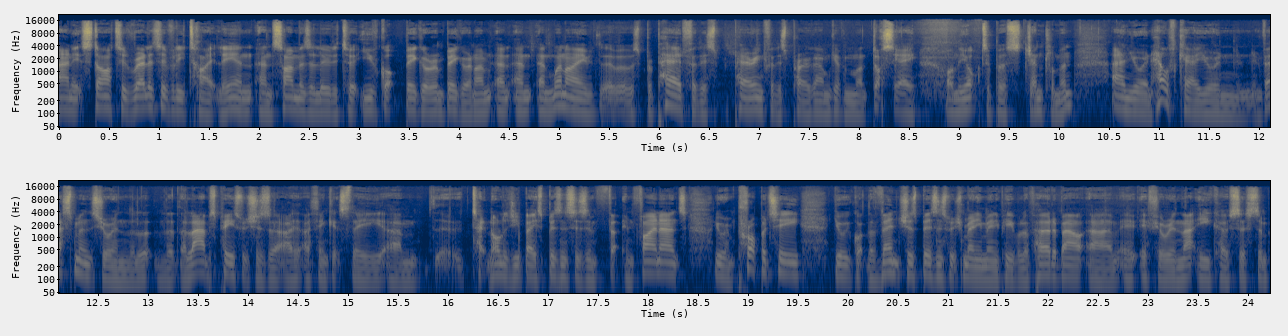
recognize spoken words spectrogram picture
And it started relatively tightly, and, and Simon's alluded to it. You've got bigger and bigger, and I'm and, and, and when I was prepared for this, preparing for this program, given my dossier on the Octopus gentleman, and you're in healthcare, you're in investments, you're in the the, the labs piece, which is uh, I, I think it's the, um, the technology-based businesses in in finance. You're in property. You've got the ventures business, which many many people have heard about. Um, if you're in that ecosystem,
